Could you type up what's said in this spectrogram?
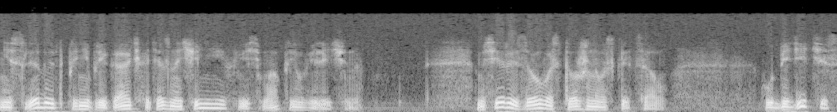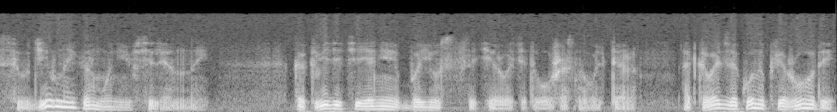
не следует пренебрегать, хотя значение их весьма преувеличено. Мсье Резо восторженно восклицал «Убедитесь в дивной гармонии Вселенной». Как видите, я не боюсь цитировать этого ужасного Вольтера. Открывать законы природы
